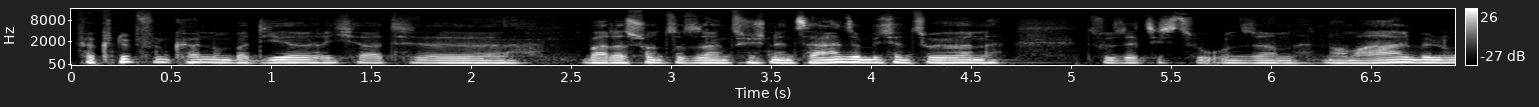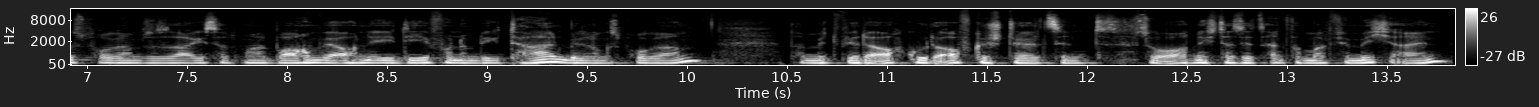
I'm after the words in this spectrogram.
verknüpfen können. Und bei dir, Richard, äh, war das schon sozusagen zwischen den Zeilen so ein bisschen zu hören. Zusätzlich zu unserem normalen Bildungsprogramm, so sage ich das mal, brauchen wir auch eine Idee von einem digitalen Bildungsprogramm, damit wir da auch gut aufgestellt sind. So ordne ich das jetzt einfach mal für mich ein.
